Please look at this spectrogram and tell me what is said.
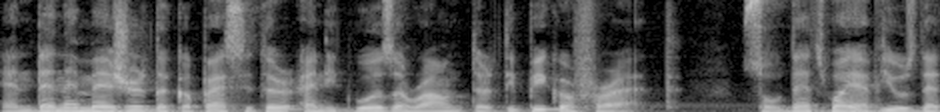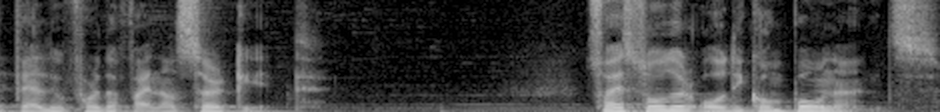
And then I measured the capacitor and it was around 30 picofarad, so that's why I've used that value for the final circuit. So I soldered all the components.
